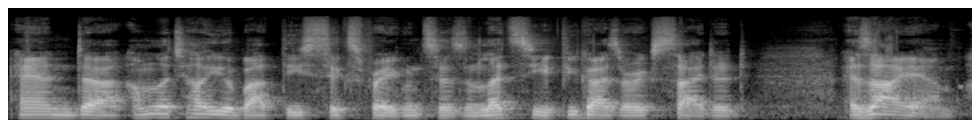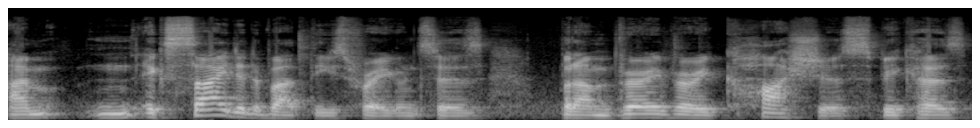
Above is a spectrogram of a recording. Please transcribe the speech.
and uh, I'm going to tell you about these six fragrances and let's see if you guys are excited as I am. I'm excited about these fragrances, but I'm very, very cautious because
